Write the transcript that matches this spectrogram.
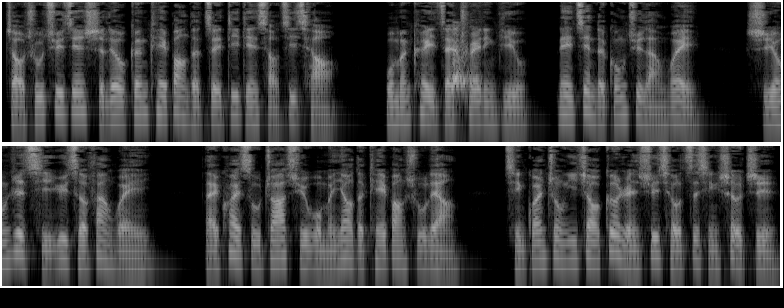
找出区间十六根 K 棒的最低点小技巧。我们可以在 Trading View 内建的工具栏位，使用日期预测范围来快速抓取我们要的 K 棒数量，请观众依照个人需求自行设置。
